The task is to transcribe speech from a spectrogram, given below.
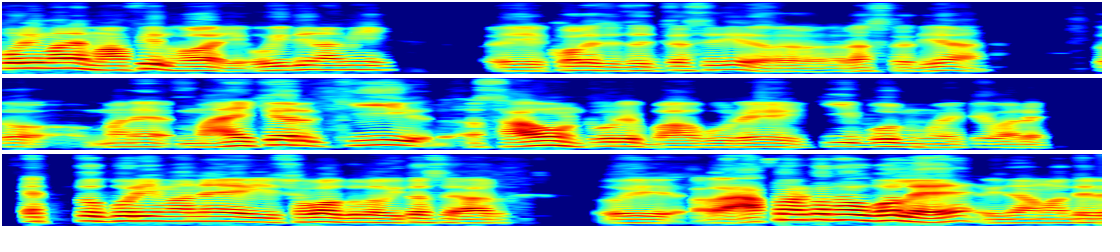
পরিমাণে মাহফিল হয়। ওই দিন আমি কলেজে যাইতেছি রাস্তা দিয়া। তো মানে মাইকের কি সাউন্ড ওরে বাবু রে, কি বলব একেবারে? এত পরিমাণে এই সভাগুলো হইতেছে। আর ওই আপনার কথাও বলে ওই যে আমাদের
